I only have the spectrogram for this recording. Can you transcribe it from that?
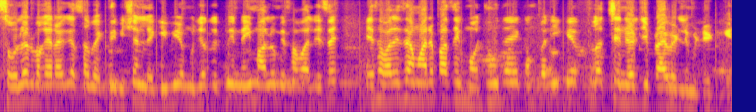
सोलर वगैरह के सब एग्जीबिशन लगी हुई है। मुझे तो इतनी नहीं मालूम इस हवाले से। इस हवाले से हमारे पास एक मौजूद है कंपनी के फ्लक्स एनर्जी प्राइवेट लिमिटेड के।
